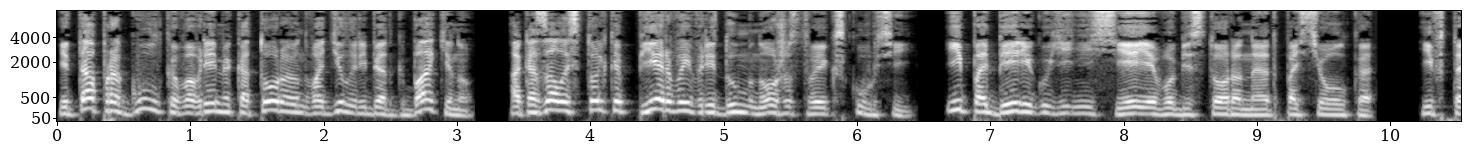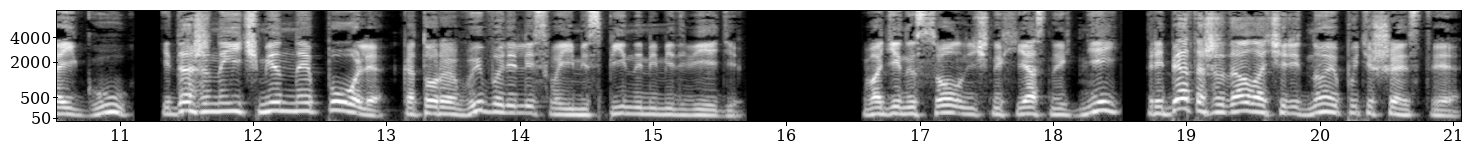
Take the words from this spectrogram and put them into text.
И та прогулка, во время которой он водил ребят к Бакину, оказалась только первой в ряду множества экскурсий. И по берегу Енисея в обе стороны от поселка, и в тайгу, и даже на ячменное поле, которое вывалили своими спинами медведи. В один из солнечных ясных дней ребят ожидало очередное путешествие,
